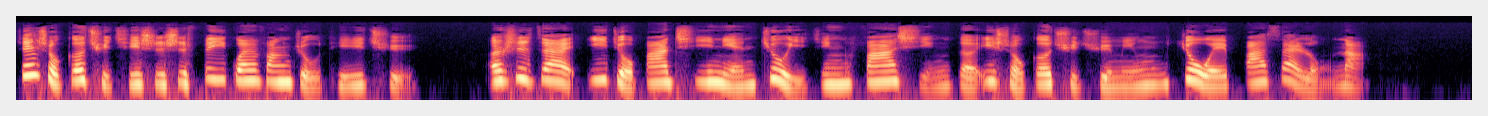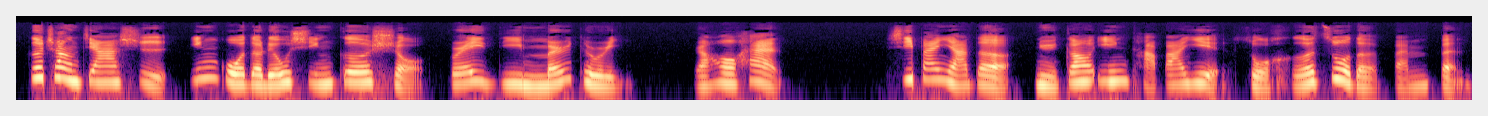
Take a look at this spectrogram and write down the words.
这首歌曲其实是非官方主题曲，而是在一九八七年就已经发行的一首歌曲，曲名就为《巴塞隆纳》。歌唱家是英国的流行歌手 Freddie Mercury，然后和西班牙的女高音卡巴叶所合作的版本。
